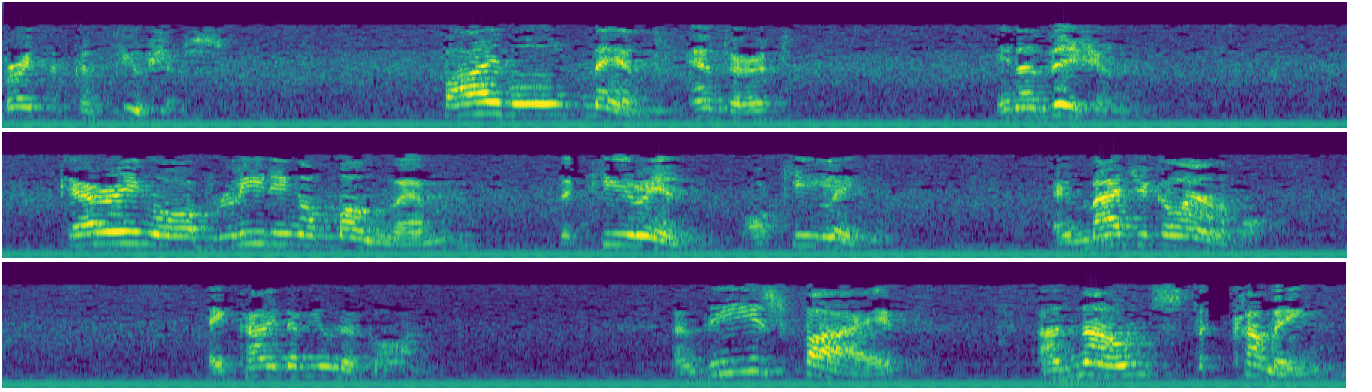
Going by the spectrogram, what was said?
birth of Confucius, five old men entered in a vision, carrying or leading among them the Kirin or Kiling, a magical animal, a kind of unicorn. And these five announced the coming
